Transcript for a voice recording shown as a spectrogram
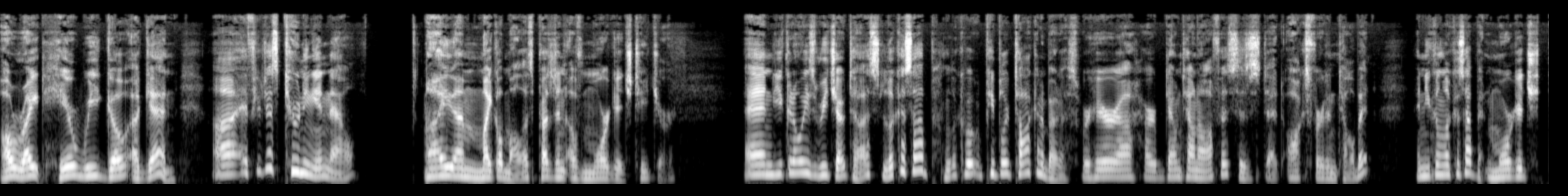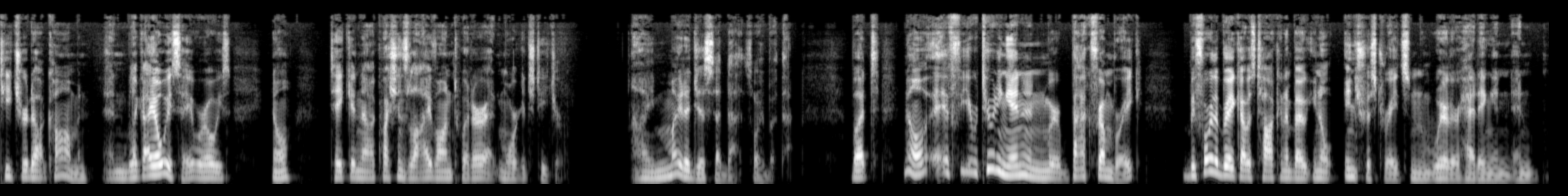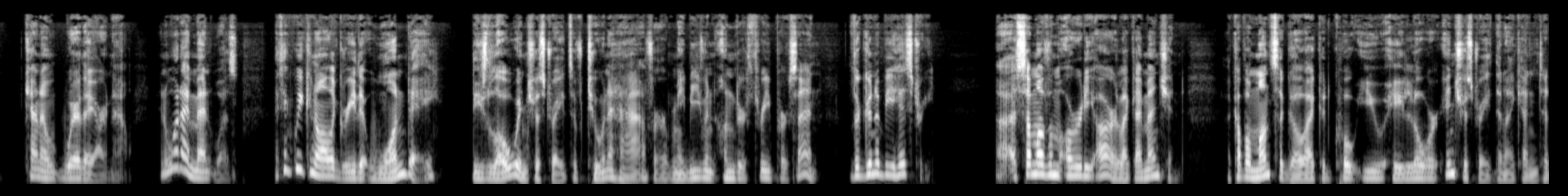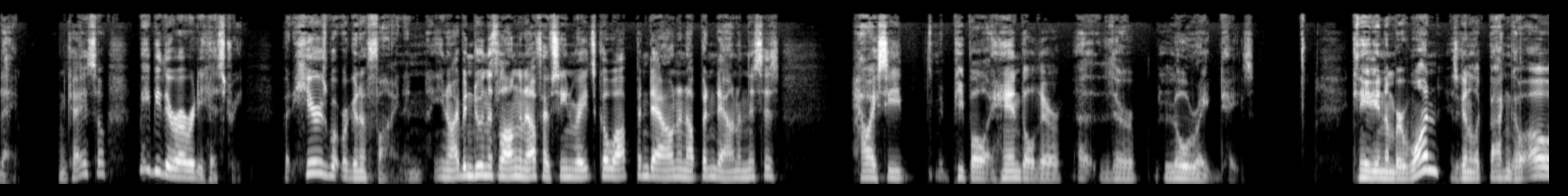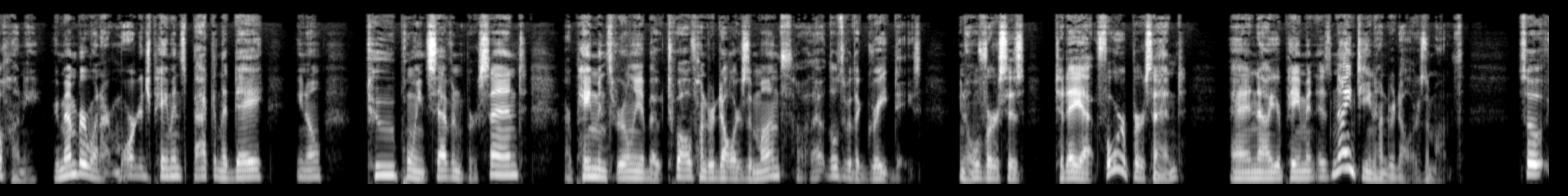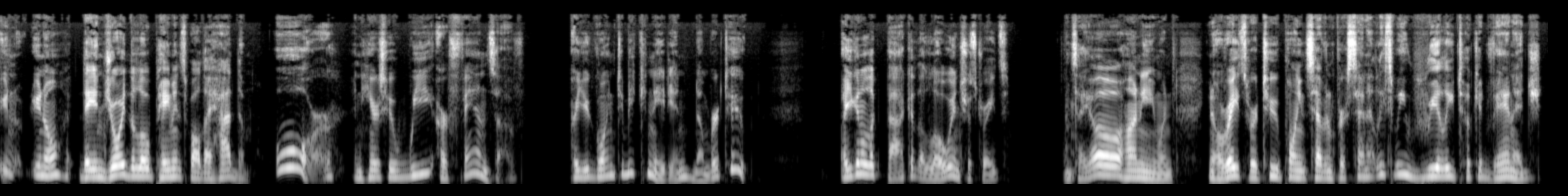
All right, here we go again. Uh, if you're just tuning in now, I am Michael Mullis, president of Mortgage Teacher. And you can always reach out to us. Look us up. Look what people are talking about us. We're here, uh, our downtown office is at Oxford and Talbot. And you can look us up at mortgageteacher.com. And, and like I always say, we're always, you know, taking uh, questions live on Twitter at Mortgage Teacher. I might have just said that. Sorry about that. But no, if you're tuning in and we're back from break, before the break, I was talking about, you know, interest rates and where they're heading and, and kind of where they are now. And what I meant was, I think we can all agree that one day these low interest rates of two and a half or maybe even under 3%, they're going to be history. Uh, some of them already are, like I mentioned. A couple months ago, I could quote you a lower interest rate than I can today. Okay, so maybe they're already history. But here's what we're going to find. And, you know, I've been doing this long enough. I've seen rates go up and down and up and down. And this is how I see people handle their, uh, their low rate days. Canadian number one is going to look back and go, oh, honey, remember when our mortgage payments back in the day, you know, 2.7%. Our payments were only about $1,200 a month. Oh, that, those were the great days, you know, versus today at 4%, and now your payment is $1,900 a month. So, you know, you know, they enjoyed the low payments while they had them. Or, and here's who we are fans of, are you going to be Canadian number two? Are you going to look back at the low interest rates and say, oh, honey, when, you know, rates were 2.7%, at least we really took advantage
